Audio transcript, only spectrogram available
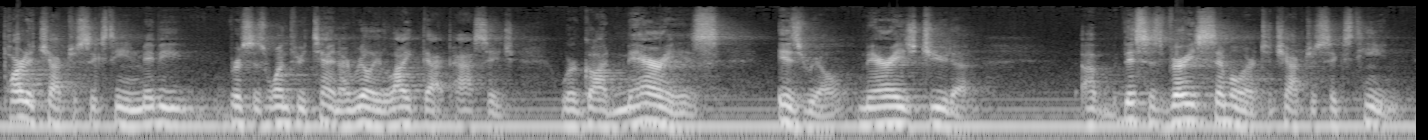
part of chapter 16, maybe verses 1 through 10, I really like that passage where God marries Israel, marries Judah. Uh, this is very similar to chapter 16.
